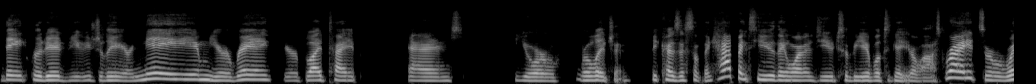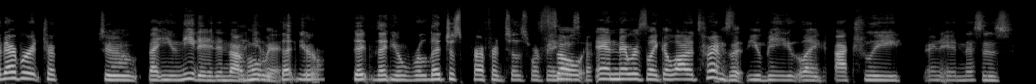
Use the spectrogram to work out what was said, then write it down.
they included usually your name, your rank, your blood type, and your religion. Because if something happened to you, they wanted you to be able to get your last rites or whatever it took to that you needed in that That, you, moment. that your that, that your religious preferences were being. So, respected. and there was like a lot of times that you'd be like actually, and, and this is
